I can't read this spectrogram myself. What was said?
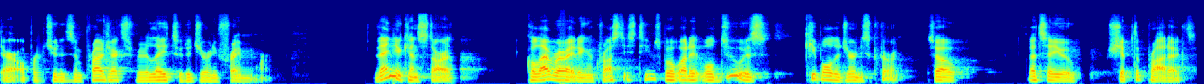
their opportunities and projects relate to the journey framework. Then you can start collaborating across these teams. But what it will do is keep all the journeys current. So let's say you ship the product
